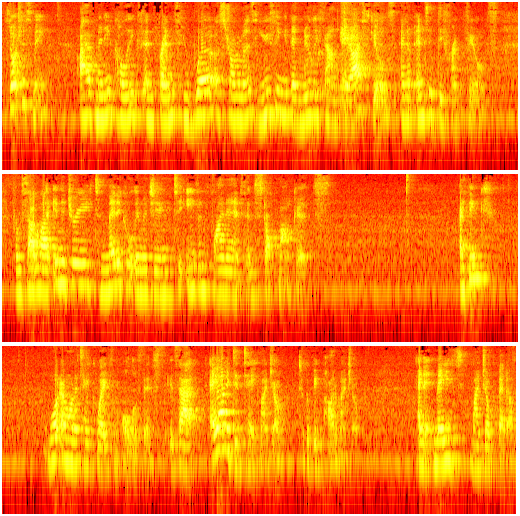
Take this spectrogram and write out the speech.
It's not just me. I have many colleagues and friends who were astronomers using their newly found AI skills and have entered different fields, from satellite imagery to medical imaging to even finance and stock markets. I think what I want to take away from all of this is that AI did take my job, took a big part of my job, and it made my job better.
